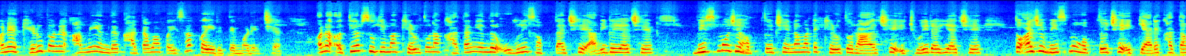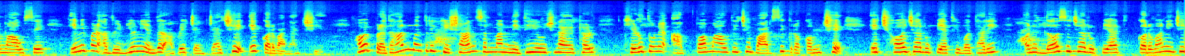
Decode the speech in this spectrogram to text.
અને ખેડૂતોને આની અંદર ખાતામાં પૈસા કઈ રીતે મળે છે? અને અત્યાર સુધીમાં ખેડૂતોના ખાતાની અંદર ઓગણીસ હપ્તા છે, આવી ગયા છે. વીસમો જે હપ્તો છે, એના માટે ખેડૂતો રાહ છે એ જોઈ રહ્યા છે. તો આ જે વીસમો હપ્તો છે, એ ક્યારે ખાતામાં આવશે? એની પણ આ વિડીયોની અંદર આપણે ચર્ચા છે, એ કરવાના છીએ. હવે પ્રધાનમંત્રી કિસાન સન્માન નિધિ યોજના હેઠળ ખેડૂતોને આપવામાં આવતી જે વાર્ષિક રકમ છે, એ છ હજાર રૂપિયાથી વધારી અને દસ હજાર રૂપિયા કરવાની જે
